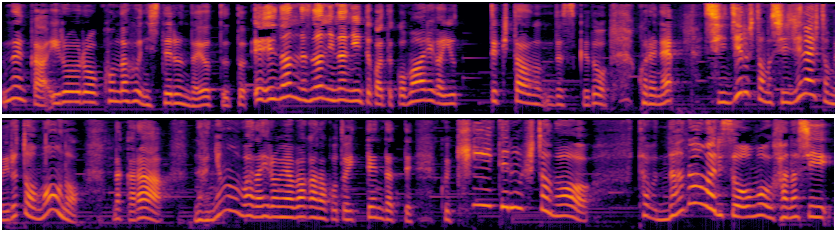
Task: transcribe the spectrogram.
なんかいろいろこんな風にしてるんだよって言うとえなんで何何とかってこう周りが言ってっきたんですけどこれね信じる人も信じない人もいると思うのだから何も和田ヒロミはバカなこと言ってんだってこれ聞いてる人の多分7割そう思う話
